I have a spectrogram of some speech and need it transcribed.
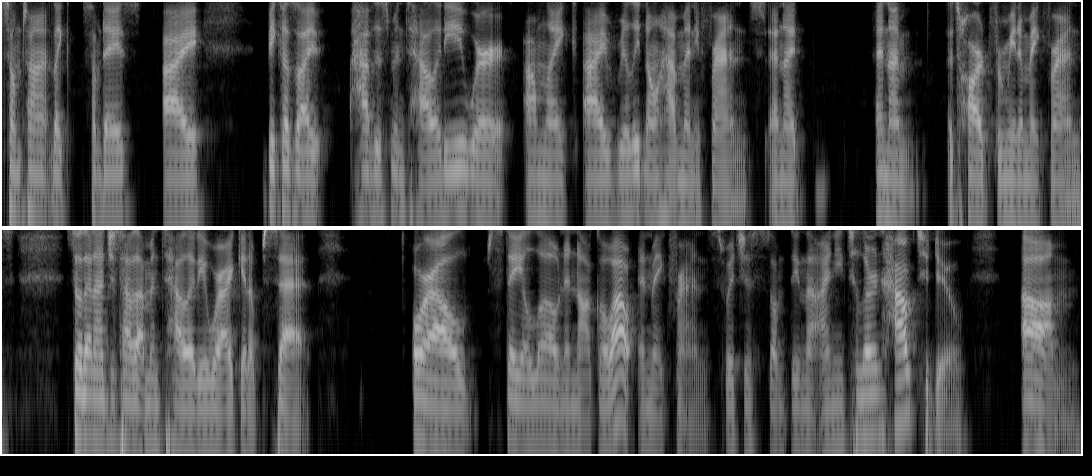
Sometimes like some days I because I have this mentality where I'm like I really don't have many friends and I and I'm it's hard for me to make friends. So then I just have that mentality where I get upset or I'll stay alone and not go out and make friends, which is something that I need to learn how to do. Um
